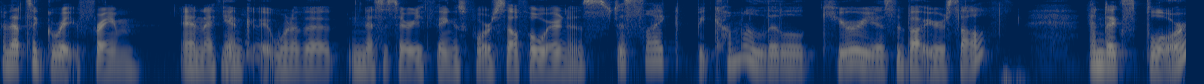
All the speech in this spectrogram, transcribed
and that's a great frame And I think yeah. one of the necessary things for self awareness, just like become a little curious about yourself and explore,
